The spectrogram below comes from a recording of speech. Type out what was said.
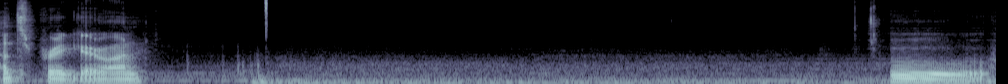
That's a pretty good one. Ooh.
